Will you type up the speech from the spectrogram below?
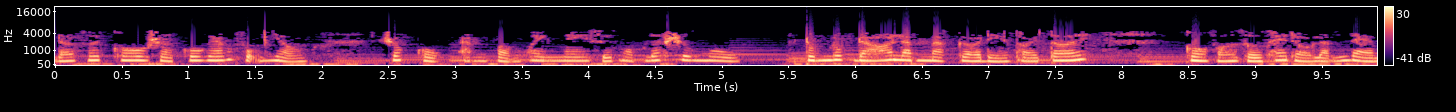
Đối với cô rồi cố gắng phủ nhận, Rốt cuộc anh vẫn hoang mang giữa một lớp sương mù. Đúng lúc đó, Lâm mặt gọi điện thoại tới. Cô vẫn giữ thái độ lãnh đạm,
